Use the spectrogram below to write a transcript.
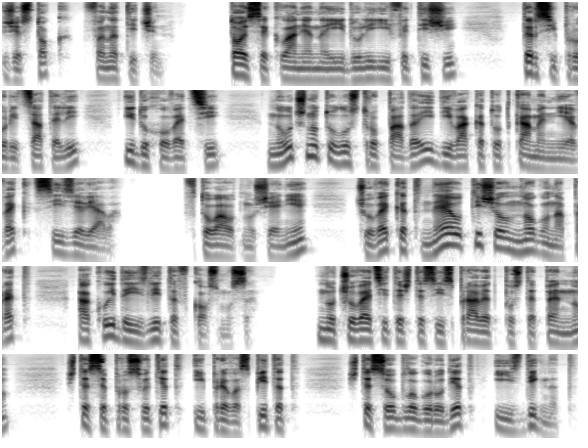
жесток, фанатичен. Той се кланя на идоли и фетиши, търси прорицатели и духовеци, научното лустро пада и дивакът от каменния век се изявява. В това отношение човекът не е отишъл много напред, ако и да излита в космоса. Но човеците ще се изправят постепенно, ще се просветят и превъзпитат, ще се облагородят и издигнат.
